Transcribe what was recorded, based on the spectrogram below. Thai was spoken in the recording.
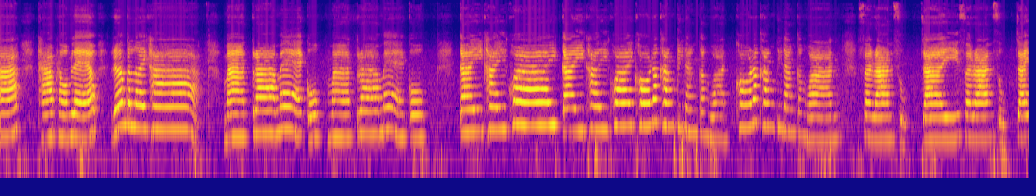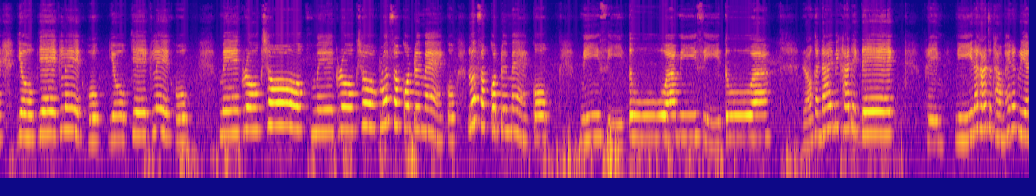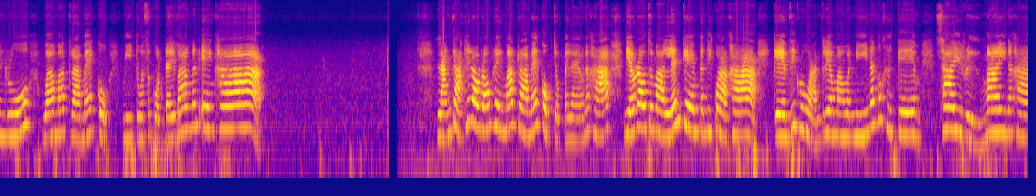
ถ้าพร้อมแล้ว เริ่มกันเลยค่ะ มาตราแม่กก มาตราแม่กก ไก่ไข่ควาย ไก่ไข่ควายคอระฆังที่ดังกังวานคอระฆังที่ดังกังวานสรานสุข ใจสรานสุขใจ โยกเยกเลขหกโยกเยกเลขหกเมฆโรกโชค เมฆโรกโชคลวดสะกดด้วยแม่กกลวดสะกดด้วยแม่กก มีสี่ตัว มีสี่ตัว ร้องกันได้ไหมคะเด็กๆ เพลงนี้นะคะจะทำให้นักเรียนรู้ว่ามาตราแม่กก มีตัวสะกดใดบ้างนั่นเองค่ะ หลังจากที่เราร้องเพลงมาตราแม่กบจบไปแล้วนะคะ เดี๋ยวเราจะมาเล่นเกมกันดีกว่าค่ะ เกมที่ครูหวานเตรียมมาวันนี้นั่นก็คือเกม ใช่หรือไม่นะคะ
